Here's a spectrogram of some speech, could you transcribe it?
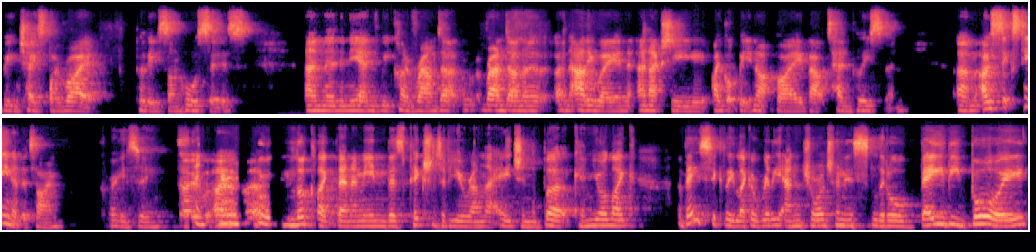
being chased by riot police on horses. And then in the end, we kind of ran down, ran down a, an alleyway, and, and actually, I got beaten up by about 10 policemen. Um, I was 16 at the time. Crazy. So, uh, you look like then. I mean, there's pictures of you around that age in the book, and you're like basically like a really androgynous little baby boy,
